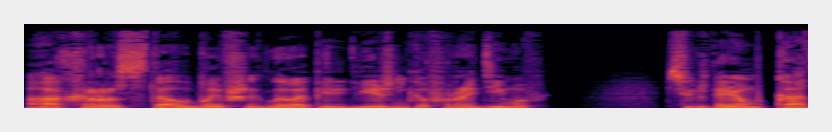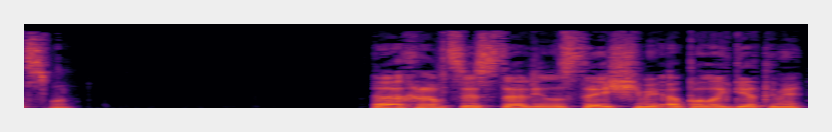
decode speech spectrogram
АХР стал бывший глава передвижников Радимов, секретарем Кацман. Ахровцы стали настоящими апологетами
